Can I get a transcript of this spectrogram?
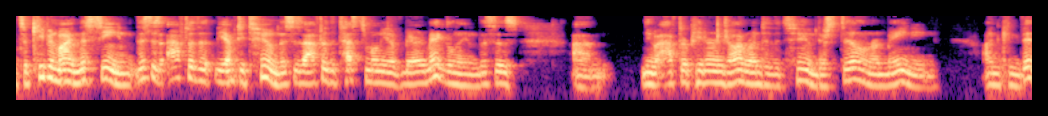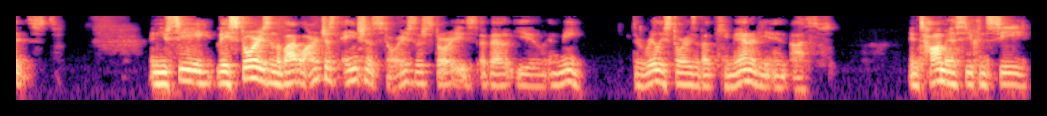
And so keep in mind this scene, this is after the, the empty tomb. This is after the testimony of Mary Magdalene. This is, um, you know, after Peter and John run to the tomb, they're still remaining unconvinced. And you see, these stories in the Bible aren't just ancient stories, they're stories about you and me. They're really stories about humanity and us. In Thomas, you can see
